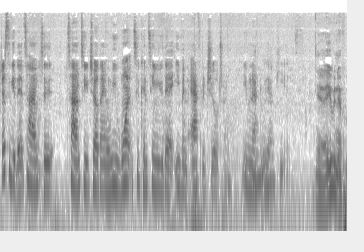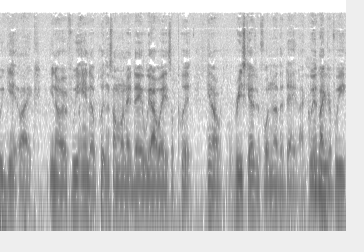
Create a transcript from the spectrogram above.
just to get that time to time to each other. And we want to continue that even after children even after we mm-hmm. have kids. Yeah, even if we get like, you know, if we end up putting something on that day, we always will put, you know, reschedule for another day. Like we like mm-hmm. if we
